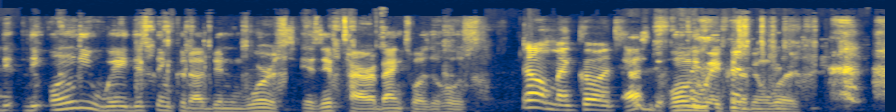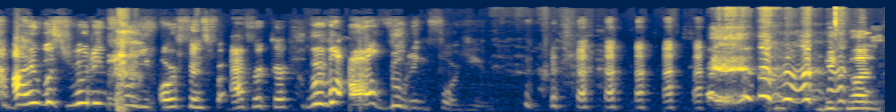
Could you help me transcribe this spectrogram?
The, the only way this thing could have been worse is if Tyra Banks was the host. Oh my god. That's the only way it could have been worse. I was rooting for you, Orphans for Africa. We were all rooting for you. Because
